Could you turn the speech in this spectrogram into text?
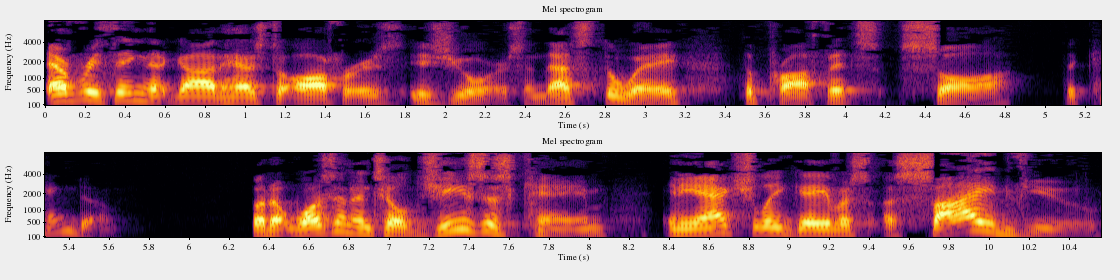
Everything that God has to offer is, is yours. And that's the way the prophets saw the kingdom. But it wasn't until Jesus came And he actually gave us a side view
